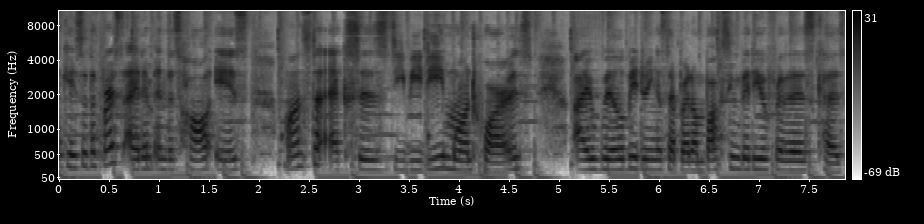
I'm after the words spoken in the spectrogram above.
Okay, so the first item in this haul is Monsta X's DVD Montoires. I will be doing a separate unboxing video for this because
